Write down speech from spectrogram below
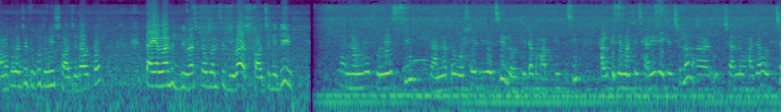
আমাকে বলছে, টুকু, তুমি সহজ দাও তো। তাই আমাদের বিবাসকেও বলছে বিবাস সহজ নিবি? রান্নাঘরে চলে এসেছি। রান্না তো বসিয়ে দিয়েছি, লতিটা ভাত দিচ্ছি। কালকে যে মাসি ছাড়িয়ে রেখেছিল, আর উচ্ছে আলু ভাজা হচ্ছে।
